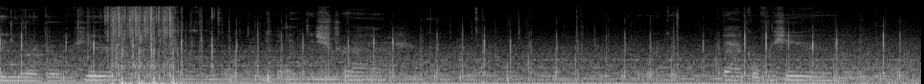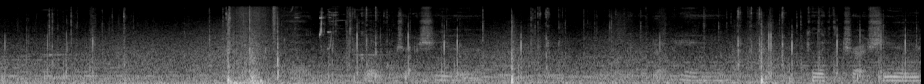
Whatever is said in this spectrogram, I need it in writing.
Then you wanna go over here. Collect this trash. Go back over here. And collect the trash here. Go down here. Collect the trash here.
